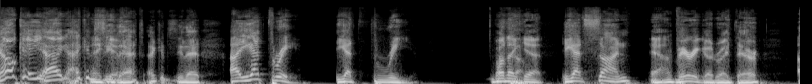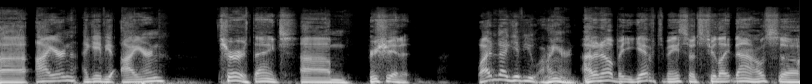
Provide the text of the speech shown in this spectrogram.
Okay. Yeah, I, I can Thank see you. that. I can see that. Uh, you got three. You got three. what I get? You got sun. Yeah. Very good right there. Uh, iron. I gave you iron. Sure, thanks. Um, Appreciate it. why did I give you iron? I don't know, but you gave it to me, so it's too late now. So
